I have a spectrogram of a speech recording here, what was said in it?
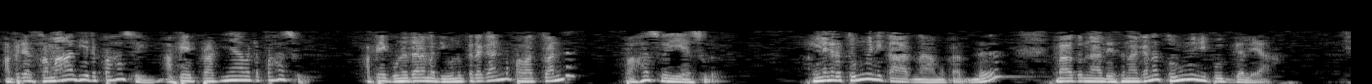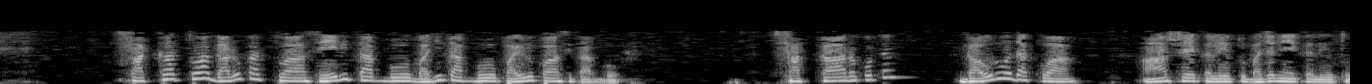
අපිට සමාධියට පහසුයි, අපේ ප්‍රඥාවට පහසුයි. අපේ ಗುಣධර්ම දියුණු කරගන්න, පවත්වන්න පහසුයි ඇසුර. ඊළඟට තුන්වෙනි කාරණා මොකද්ද? භාගතුනා දේශනා කරන තුන්වෙනි පුද්ගලයා. සක්කත්වා ගරුකත්වා සේවිතබ්බෝ බජිතබ්බෝ පෛරුපාසිතබ්බෝ සත්කාර කොට ගෞරව දක්වා ආශ්‍රය කළ යුතු භජනය කළ යුතු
